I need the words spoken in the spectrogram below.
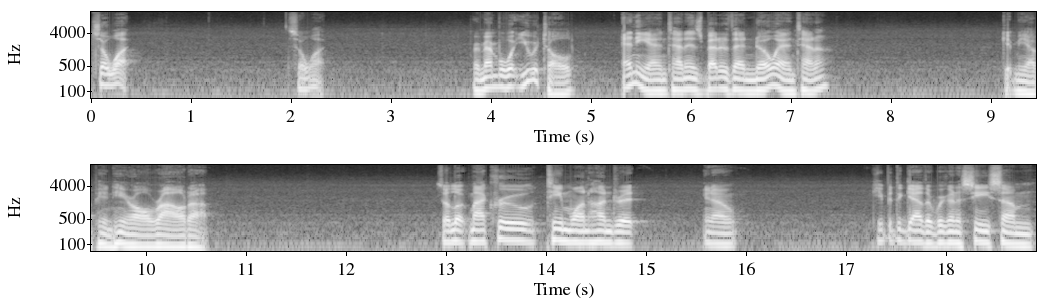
So what? So what? Remember what you were told. Any antenna is better than no antenna. Get me up in here all riled up. So look, my crew, Team 100, you know, keep it together. We're going to see some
